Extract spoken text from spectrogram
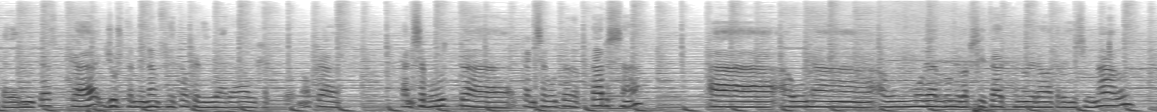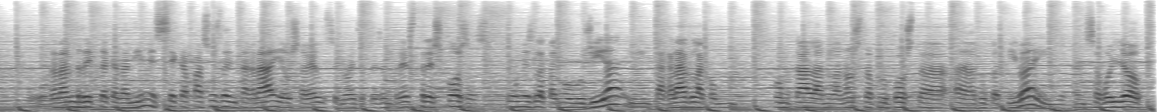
acadèmiques, que justament han fet el que diu ara el rector, no? que, que han sabut, eh, que han sabut adaptar-se a, a, una, a un model d'universitat que no era la tradicional, el gran repte que tenim és ser capaços d'integrar, ja ho sabeu, si no vaig de 3 en 3, tres coses. Un és la tecnologia i integrar-la com, com cal en la nostra proposta eh, educativa i, en segon lloc,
